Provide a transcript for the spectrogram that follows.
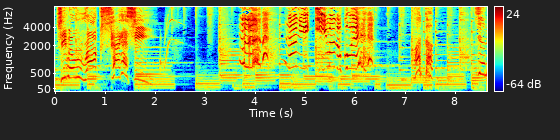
自分ロック探し あんた。じゃない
